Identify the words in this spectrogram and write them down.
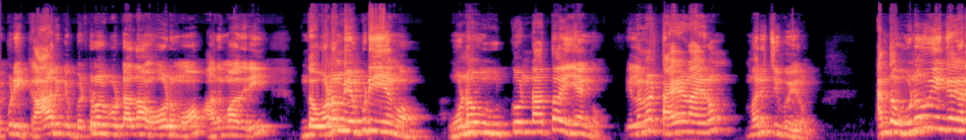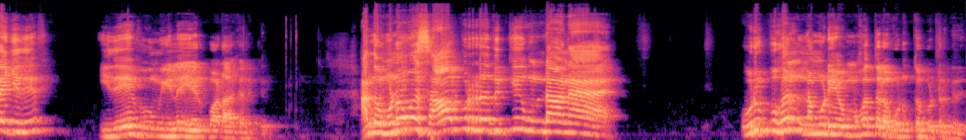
எப்படி காருக்கு பெட்ரோல் போட்டால் தான் ஓடுமோ? அது மாதிரி இந்த உடம்பு எப்படி இயங்கும்? உணவு உட்கொண்டா தான் இயங்கும். இல்லைன்னா டயர்ட் மறிச்சு போயிடும் அந்த உணவு எங்கே கிடைக்குது? இதே பூமியில் ஏற்பாடாக இருக்குது. அந்த உணவை சாப்பிட்றதுக்கு உண்டான உறுப்புகள் நம்முடைய முகத்தில் கொடுக்கப்பட்டிருக்குது.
